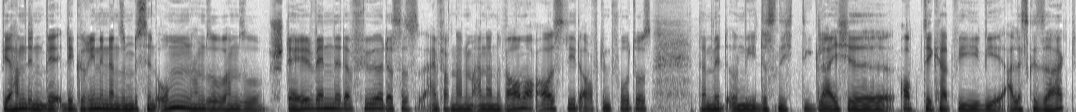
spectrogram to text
wir haben den, wir dekorieren den dann so ein bisschen um, haben so, haben so Stellwände dafür, dass es einfach nach einem anderen Raum auch aussieht, auch auf den Fotos, damit irgendwie das nicht die gleiche Optik hat wie, wie alles gesagt.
